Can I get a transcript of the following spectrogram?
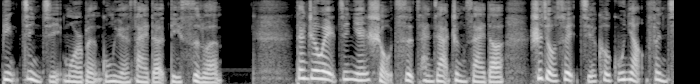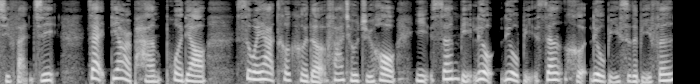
并晋级墨尔本公园赛的第四轮。但这位今年首次参加正赛的十九岁捷克姑娘奋起反击，在第二盘破掉斯维亚特克的发球局后，以三比六、六比三和六比四的比分，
